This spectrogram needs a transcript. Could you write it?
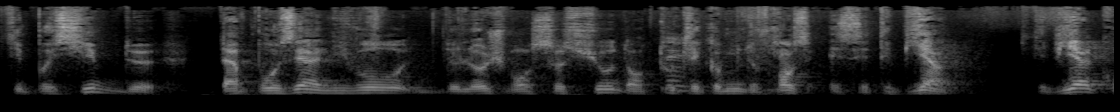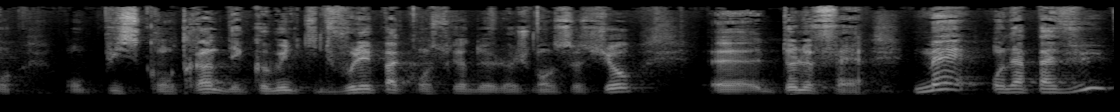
était possible de, d'imposer un niveau de logements sociaux dans toutes les communes de France. Et c'était bien. C'était bien qu'on puisse contraindre des communes qui ne voulaient pas construire de logements sociaux euh, de le faire. Mais on n'a pas vu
